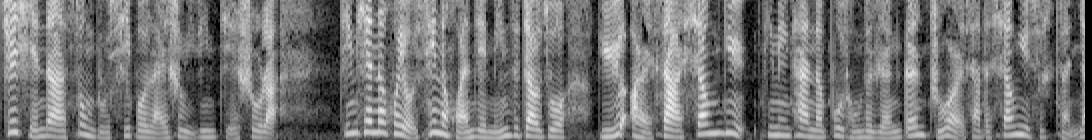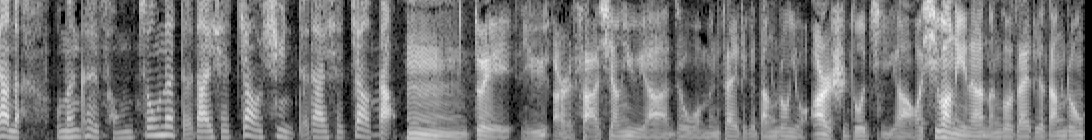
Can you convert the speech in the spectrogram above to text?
之前的诵读希伯来书已经结束了。今天呢会有新的环节，名字叫做“与尔萨相遇”，听听看呢不同的人跟主尔萨的相遇是怎样的，我们可以从中呢得到一些教训，得到一些教导。嗯，对，与尔萨相遇啊，就我们在这个当中有二十多集啊。我希望你呢能够在这个当中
